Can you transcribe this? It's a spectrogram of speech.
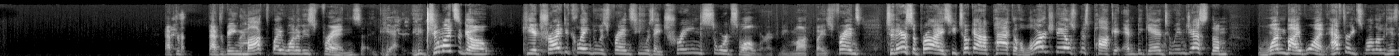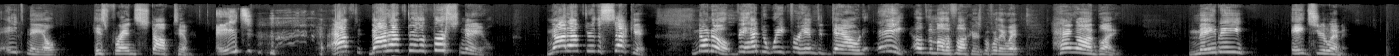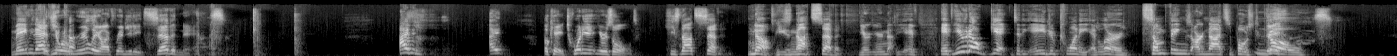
After after being mocked by one of his friends, he, he- two months ago, he had tried to claim to his friends he was a trained sword swallower. After being mocked by his friends, to their surprise, he took out a pack of large nails from his pocket and began to ingest them one by one. After he'd swallowed his eighth nail, his friends stopped him. Eight? After, not after the first nail. Not after the second. No, no. They had to wait for him to down eight of the motherfuckers before they went, hang on, buddy. Maybe eight's your limit. Maybe that's If you were cu- really our friend, you'd eat seven nails. I, I okay, 28 years old. He's not seven. no, he's not seven. You're you're not if if you don't get to the age of 20 and learn some things are not supposed to go Nails.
